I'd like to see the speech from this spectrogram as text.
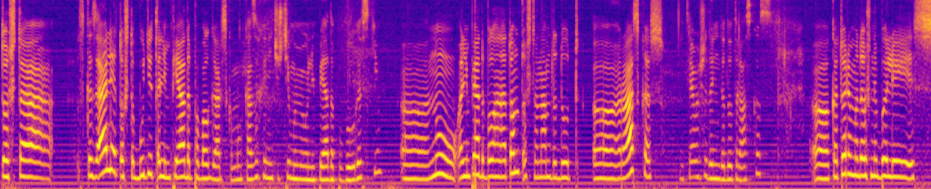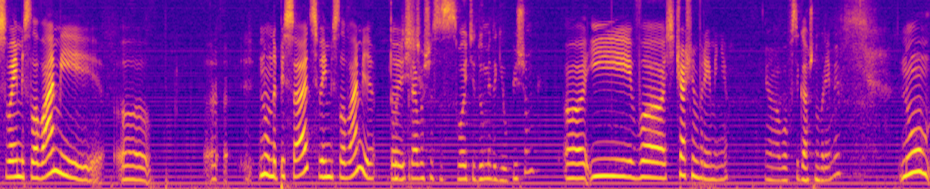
то, что сказали, то, что будет Олимпиада по болгарскому. Ще имаме олимпиада по български. Э, Ну, Олимпиада была на том, то, что нам дадут э, рассказ, И трябваше да ни дадат разказ, э, который мы должны были своими словами, э, ну, написать своими словами, то който есть трябваше със своите думи да ги опишем э, и в сейчасшнем времени. а, в сегашно време. Ну,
